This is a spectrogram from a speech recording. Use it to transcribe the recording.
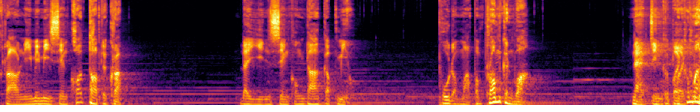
คราวนี้ไม่มีเสียงเคาะตอบเลยครับ ได้ยินเสียงของดากับเมียว พูดออกมาพร้อมๆกันว่า แน่จริงก็เปิดเข้ามา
